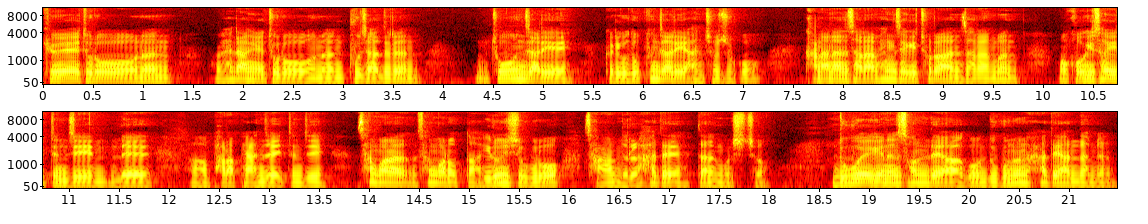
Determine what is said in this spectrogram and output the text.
교회에 들어오는 회당에 들어오는 부자들은 좋은 자리 그리고 높은 자리에 앉혀주고 가난한 사람 행색이 초라한 사람은 뭐 거기 서 있든지 내 발 앞에 앉아 있든지 상관 상관없다 이런 식으로 사람들을 하대했다는 것이죠. 누구에게는 선대하고 누구는 하대한다면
